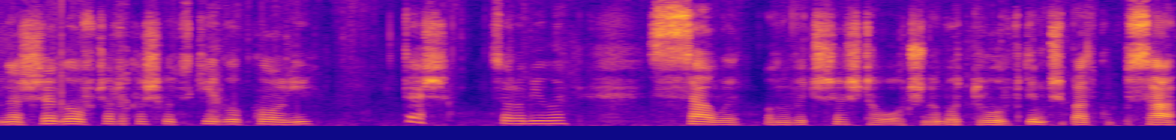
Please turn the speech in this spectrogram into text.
naszego owczarka szkockiego coli też co robiły? Ssały. On wytrzeszczał oczy, no bo tu w tym przypadku psa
